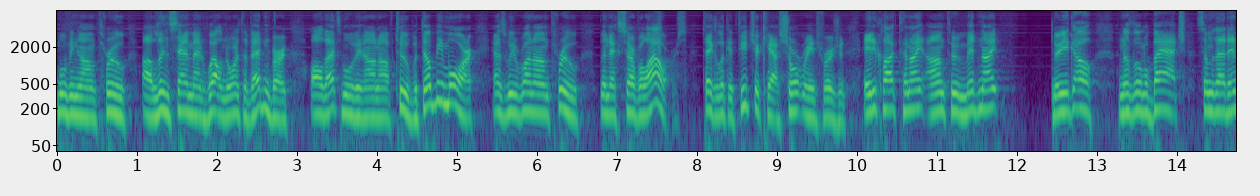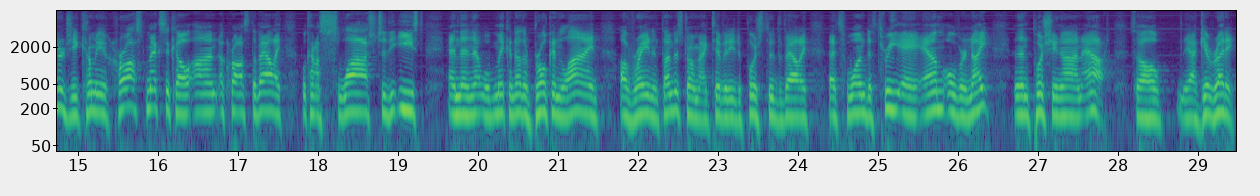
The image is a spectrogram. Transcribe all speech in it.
moving on through uh, Linn San Manuel north of Edinburg. All that's moving on off too, but there'll be more as we run on through the next several hours. Take a look at Futurecast short range version. 8 o'clock tonight on through midnight. There you go, another little batch. Some of that energy coming across Mexico on across the valley will kind of slosh to the east, and then that will make another broken line of rain and thunderstorm activity to push through the valley. That's 1 to 3 a.m. overnight, and then pushing on out. So, yeah, get ready.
